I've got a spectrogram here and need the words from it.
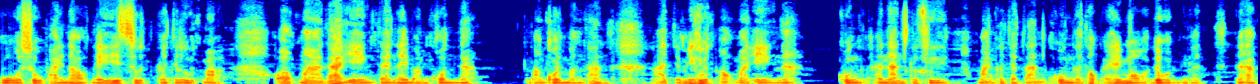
หูสู่ภายนอกในที่สุดก็จะหลุดมาออกมาได้เอง แต่ในบางคนนะ บางคนบางท่านอาจจะไม่หลุดออกมาเองนะคุณอันนั้นก็คือมันก็จะตันคุณก็ต้องไปให้หมอดูเหมือนกันนะครับ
